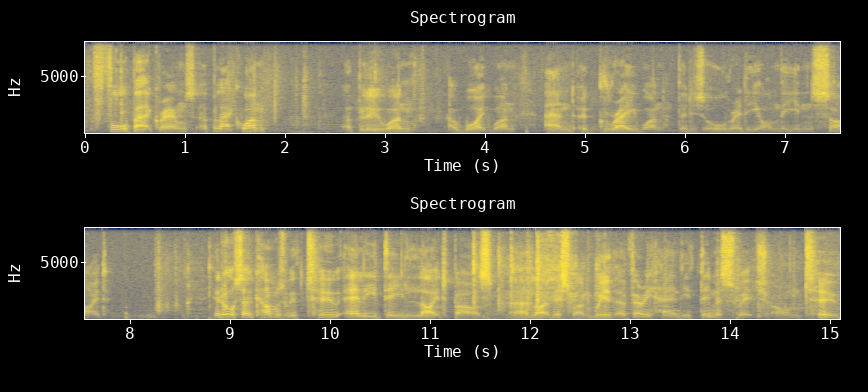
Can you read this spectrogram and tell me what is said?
four backgrounds a black one a blue one a white one and a grey one that is already on the inside it also comes with two LED light bars uh, like this one with a very handy dimmer switch on too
